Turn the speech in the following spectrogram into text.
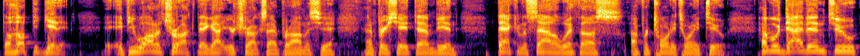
They'll help you get it. If you want a truck, they got your trucks, I promise you. I appreciate them being back in the saddle with us uh, for 2022. How about we dive into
